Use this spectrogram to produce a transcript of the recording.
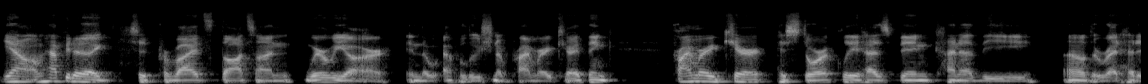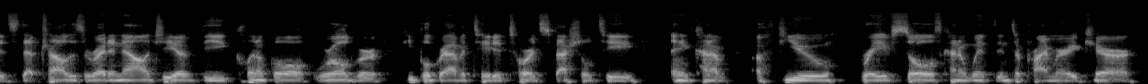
Yeah, I'm happy to like, to provide thoughts on where we are in the evolution of primary care. I think primary care historically has been kind of the don't the redheaded stepchild is the right analogy of the clinical world where people gravitated towards specialty and kind of a few brave souls kind of went into primary care.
